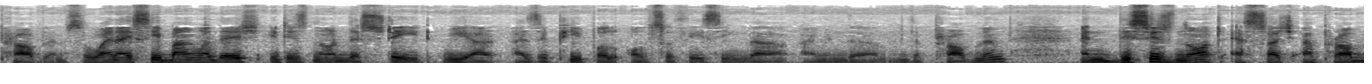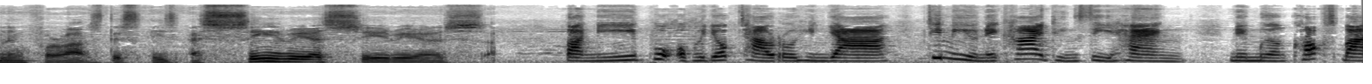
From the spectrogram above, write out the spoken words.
problem. So when I see Bangladesh, it is not the state. We are, as a people, also facing the, I mean, the, the problem. And this is not as such a problem for us. This is a serious, serious. ตอนนี้ผู้อพยพชาวโรฮิงญาที่มีอยู่ในค่ายถึง 4 แห่ง ในเมืองคอกสบา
